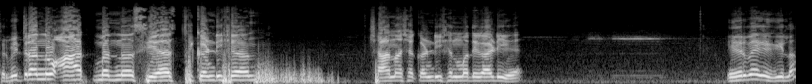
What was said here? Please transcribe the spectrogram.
तर मित्रांनो आतमधनं सियाजची कंडिशन छान अशा कंडिशनमध्ये गाडी आहे. एअरबॅग आहे गेला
